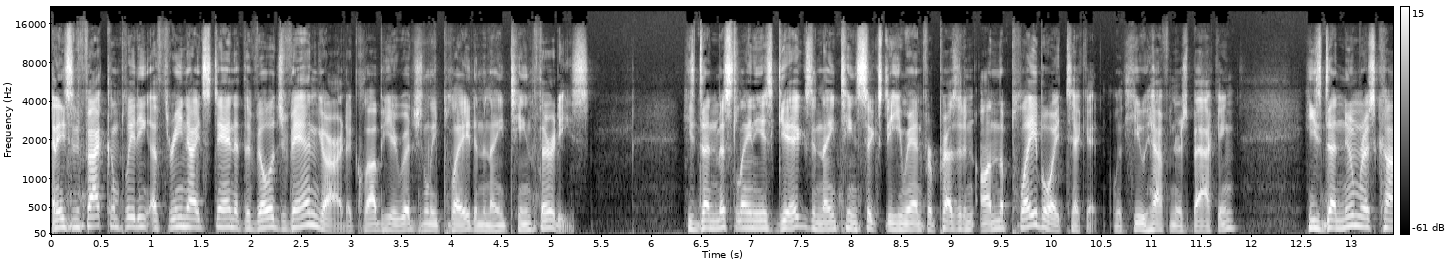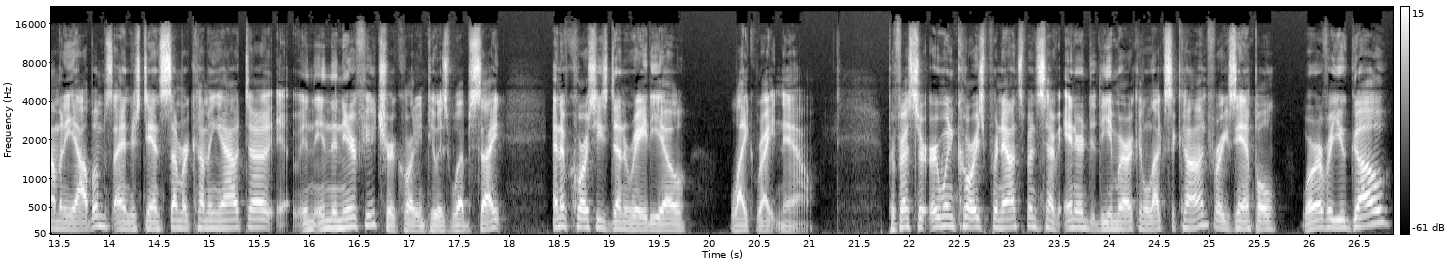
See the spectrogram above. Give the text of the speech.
And he's in fact completing a three night stand at the Village Vanguard, a club he originally played in the 1930s. He's done miscellaneous gigs. In 1960, he ran for president on the Playboy ticket with Hugh Hefner's backing. He's done numerous comedy albums. I understand some are coming out uh, in, in the near future, according to his website. And of course, he's done radio like right now. Professor Irwin Corey's pronouncements have entered the American lexicon. For example, wherever you go,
